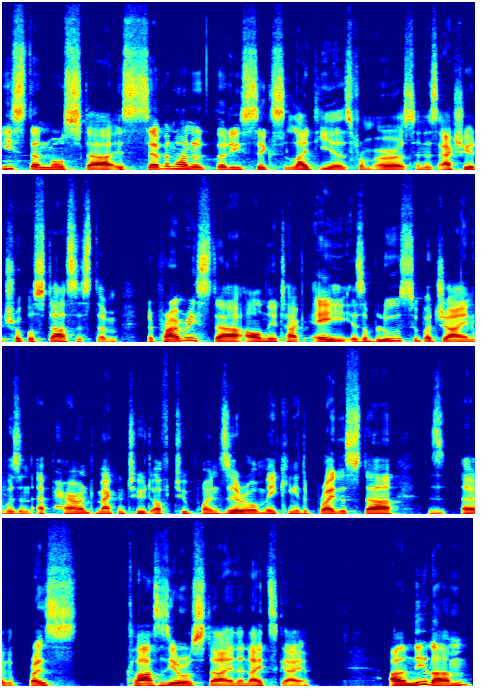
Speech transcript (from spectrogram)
easternmost star, is 736 light years from Earth and is actually a triple star system. The primary star, Alnitak A, is a blue supergiant with an apparent magnitude of 2.0, making it the brightest star, uh, brightest class O star in the night sky. Alnilam,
